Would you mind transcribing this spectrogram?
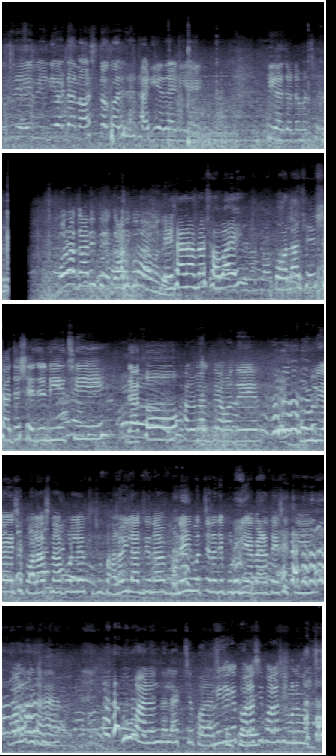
তুমি এই ভিডিওটা নষ্ট করলে দাঁড়িয়ে দাঁড়িয়ে। ঠিক আছে ওটা আমার ছেলে ওরা গাড়িতে গাড়ি কোথায় আমাদের এখানে আমরা সবাই পলাশের সাজে সেজে নিয়েছি। দেখো। ভালো লাগছে আমাদের। পুরুলিয়া এসে পলাশ না পড়লে কিছু ভালোই লাগছে না। মনেই হচ্ছে না যে পুরুলিয়া বেড়াতে এসেছি। বলো খুব আনন্দ লাগছে পলাশ নিজেকে পলাশি পলাশি মনে হচ্ছে।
